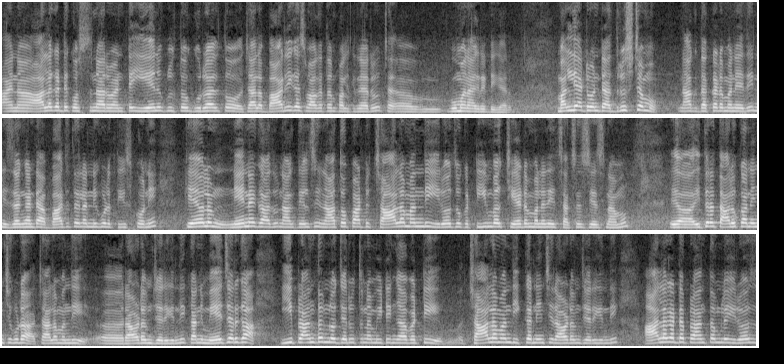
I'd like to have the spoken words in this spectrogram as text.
ఆయన ఆలగడ్డకు వస్తున్నారు అంటే ఏనుగులతో గుర్రాలతో చాలా భారీగా స్వాగతం పలికినారు చ- భూమా నాగిరెడ్డి గారు. మళ్ళీ అటువంటి అదృష్టము నాకు దక్కడం అనేది నిజంగా అంటే ఆ బాధ్యతలన్నీ కూడా తీసుకొని కేవలం నేనే కాదు నాకు తెలిసి నాతో పాటు చాలామంది ఈరోజు ఒక టీం వర్క్ చేయడం వల్లనే సక్సెస్ చేసినాము. ఇతర తాలూకా నుంచి కూడా చాలామంది రావడం జరిగింది. కానీ మేజర్గా ఈ ప్రాంతంలో జరుగుతున్న మీటింగ్ కాబట్టి చాలామంది ఇక్కడి నుంచి రావడం జరిగింది. ఆలగడ్డ ప్రాంతంలో ఈరోజు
